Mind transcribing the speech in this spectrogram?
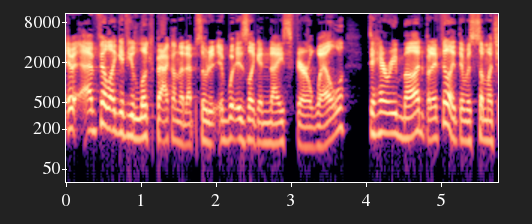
I feel like if you look back on that episode, it, it is like a nice farewell to Harry Mudd. But I feel like there was so much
